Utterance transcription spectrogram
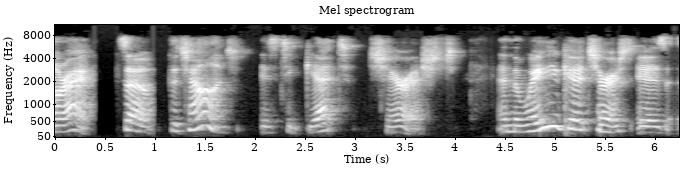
All right. So the challenge is to get cherished. And the way you get cherished is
